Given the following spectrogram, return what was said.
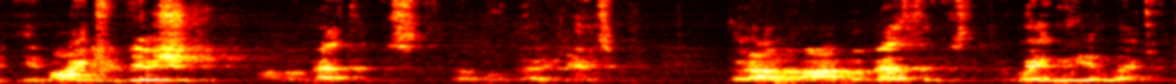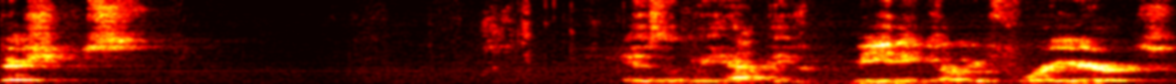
in, in my tradition, I'm a Methodist, don't hold that against me, but I'm, I'm a Methodist, the way we elect bishops is that we have these meetings every four years.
